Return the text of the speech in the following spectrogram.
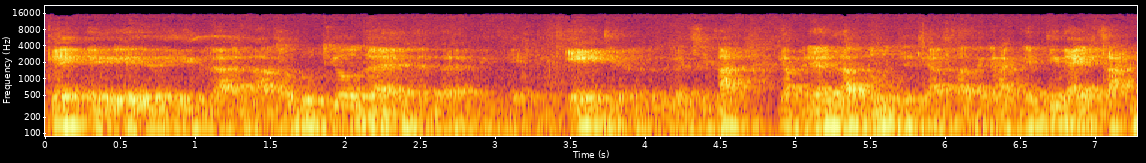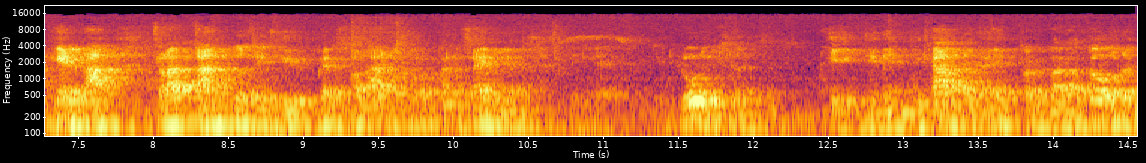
che eh, la, la, soluzione eh, che chiedi all'Università Gabriele D'Annunzi sia stata granché diversa, anche là trattandosi di personaggi come per esempio lui indimenticabile Ettore Baratore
